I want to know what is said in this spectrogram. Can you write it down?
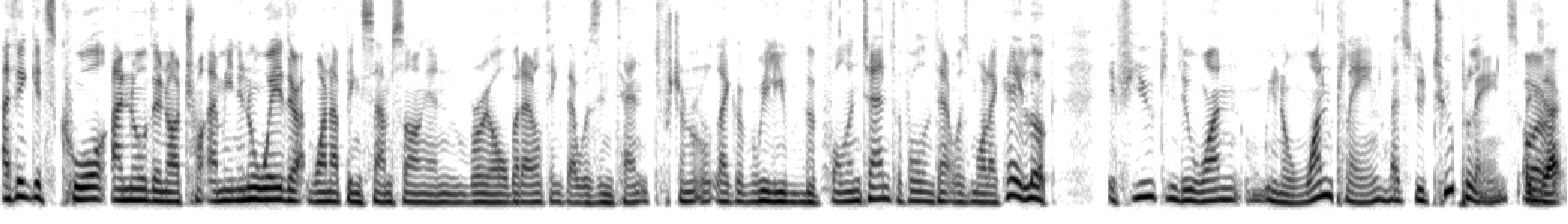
I think it's cool. I know they're not trying. I mean, in a way, they're one upping Samsung and Royole, but I don't think that was intent. Like really, the full intent. The full intent was more like, hey, look, if you can do one, you know, one plane, let's do two planes. Or Exact-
